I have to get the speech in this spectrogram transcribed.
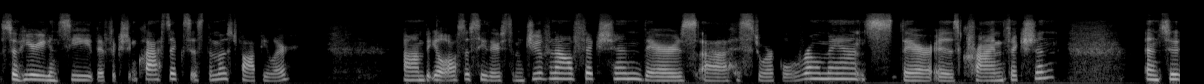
So here you can see the fiction classics is the most popular, um, but you'll also see there's some juvenile fiction, there's uh, historical romance, there is crime fiction. And so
